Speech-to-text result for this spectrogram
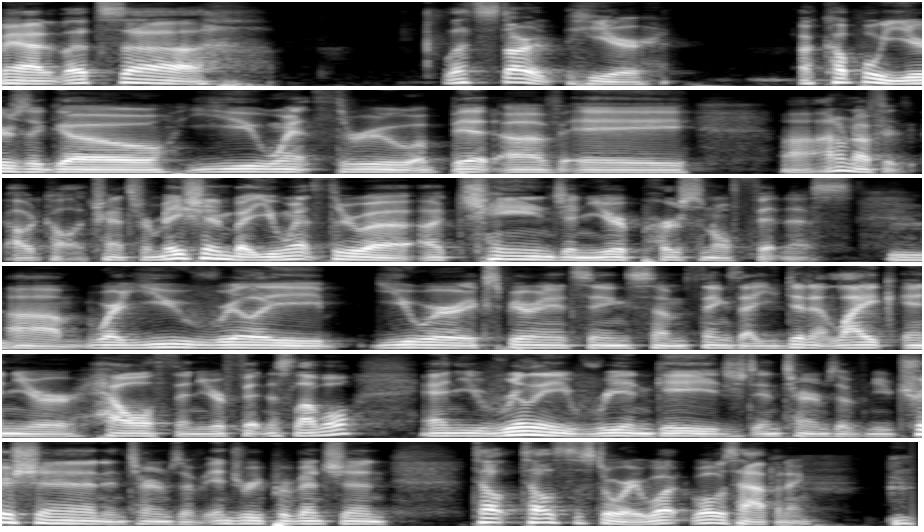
Man, let's uh let's start here. A couple years ago, you went through a bit of a uh, I don't know if it, I would call it transformation, but you went through a, a change in your personal fitness, mm. um, where you really you were experiencing some things that you didn't like in your health and your fitness level, and you really re-engaged in terms of nutrition, in terms of injury prevention. Tell tell us the story. What what was happening?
